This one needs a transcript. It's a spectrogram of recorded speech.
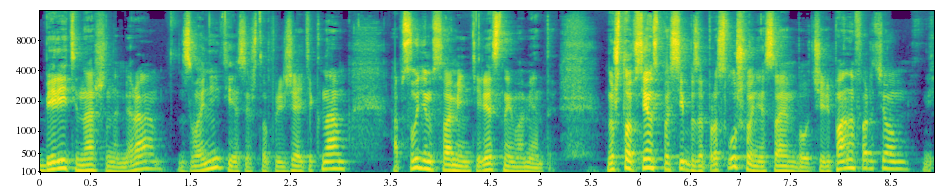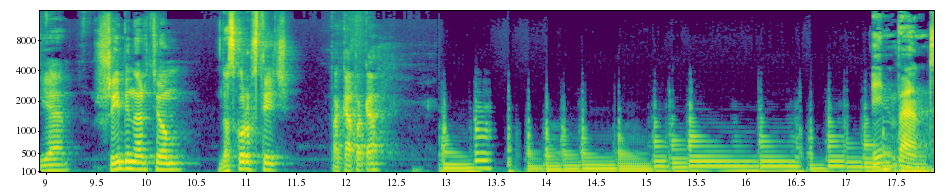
берите наши номера, звоните, если что, приезжайте к нам, обсудим с вами интересные моменты. Ну что, всем спасибо за прослушивание, с вами был Черепанов Артем, я Шибин Артем, до скорых встреч. Пока-пока. Invent.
